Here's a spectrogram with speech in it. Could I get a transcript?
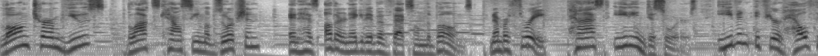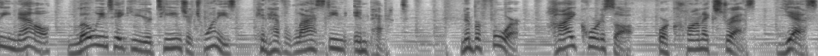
Long-term use blocks calcium absorption and has other negative effects on the bones. Number three, past eating disorders. Even if you're healthy now, low intake in your teens or 20s can have lasting impact. Number four, high cortisol or chronic stress. Yes,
